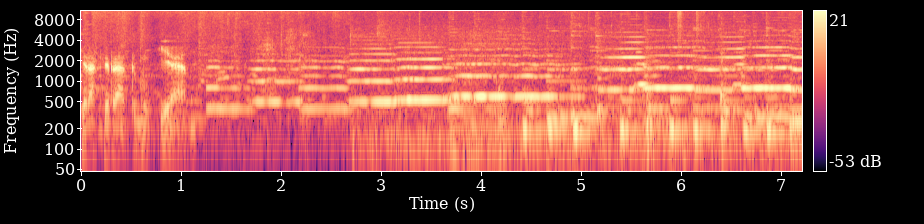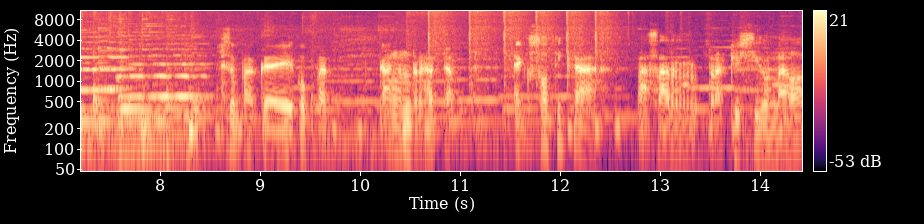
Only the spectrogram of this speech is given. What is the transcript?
Kira-kira demikian. Sebagai obat kangen terhadap eksotika pasar tradisional.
